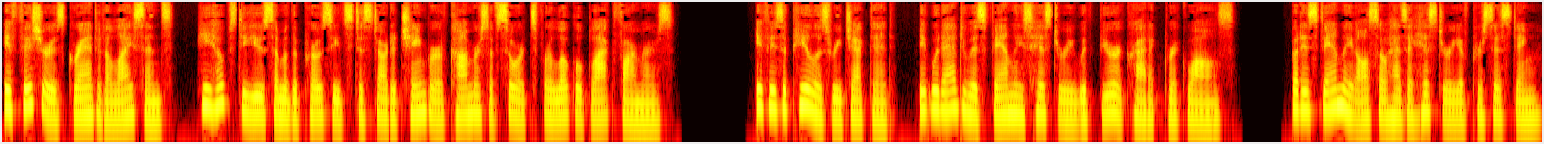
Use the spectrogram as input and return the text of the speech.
If Fisher is granted a license, he hopes to use some of the proceeds to start a chamber of commerce of sorts for local black farmers. If his appeal is rejected, it would add to his family's history with bureaucratic brick walls. But his family also has a history of persisting.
